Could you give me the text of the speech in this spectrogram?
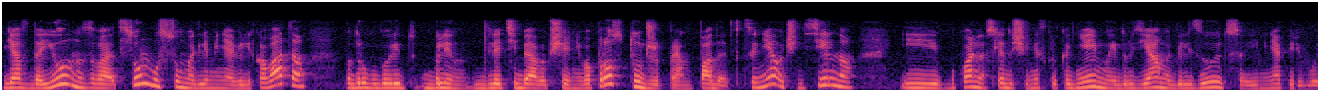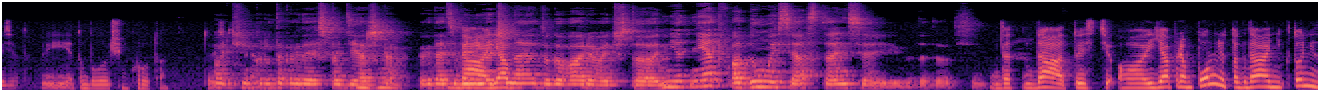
я сдаю, называет сумму, сумма для меня великовата. Подруга говорит, блин, для тебя вообще не вопрос. Тут же прям падает в цене очень сильно. И буквально в следующие несколько дней мои друзья мобилизуются и меня перевозят. И это было очень круто. То есть Очень прям... круто, когда есть поддержка, угу. когда тебя да, не начинают я... уговаривать, что нет-нет, одумайся, останься, и вот это вот все. Да, да, то есть э, я прям помню, тогда никто не,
